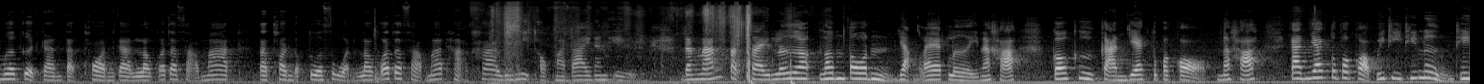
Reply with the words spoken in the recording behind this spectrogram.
เมื่อเกิดการตัดทอนกัน เราก็จะสามารถตัดทอนกับตัวส่วน เราก็จะสามารถหาค่าลิมิตออกมาได้นั่นเอง ดังนั้นปัจจัยเริ่มเริ่มต้นอย่างแรกเลยนะคะ ก็คือการแยกตัวประกอบนะคะ การแยกตัวประกอบวิธีที่หนึ่งที่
